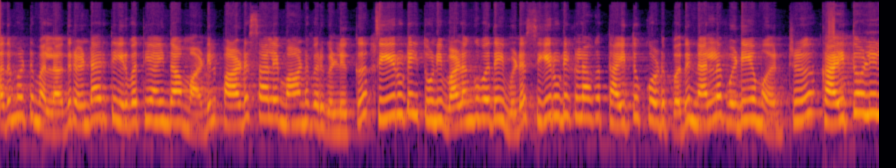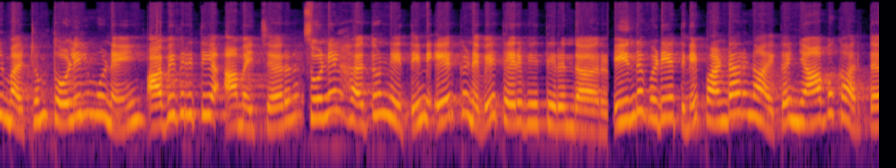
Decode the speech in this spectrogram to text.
அது மட்டுமல்லாது இரண்டாயிரத்தி இருபத்தி ஐந்தாம் ஆண்டில் பாடசாலை மாணவர்களுக்கு சீருடை துணி வழங்குவதை விட சீருடைகளாக தைத்து கொடுப்பது நல்ல விடயம் என்று கைத்தொழில் மற்றும் தொழில் முனை மத்திய அமைச்சர் சுனில் ஹத்துன்னித்தின் ஏற்கனவே தெரிவித்திருந்தார். இந்த விடயத்தினை பண்டாரநாயக்க ஞாபகார்த்த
